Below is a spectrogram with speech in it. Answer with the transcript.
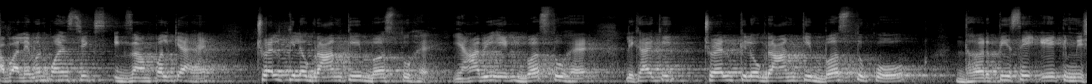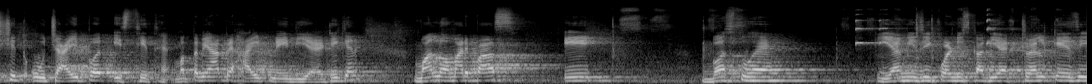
अब 11.6 एग्ज़ाम्पल क्या है? 12 किलोग्राम की वस्तु है। यहाँ भी एक वस्तु है, लिखा है कि 12 किलोग्राम की वस्तु को धरती से एक निश्चित ऊंचाई पर स्थित है। मतलब यहाँ पे हाइट नहीं दिया है, ठीक है मान लो हमारे पास ए वस्तु है एम इज़ इक्वल इसका दिया है ट्वेल्व के जी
